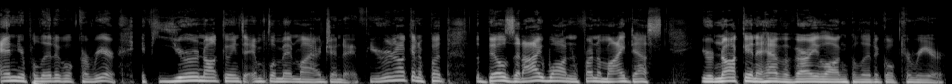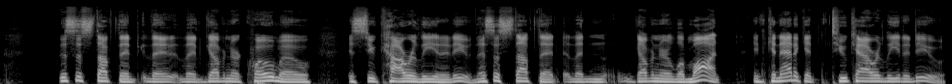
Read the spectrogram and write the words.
end your political career if you're not going to implement my agenda. If you're not going to put the bills that I want in front of my desk, you're not going to have a very long political career. This is stuff that, that that Governor Cuomo is too cowardly to do. This is stuff that that Governor Lamont in Connecticut too cowardly to do.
